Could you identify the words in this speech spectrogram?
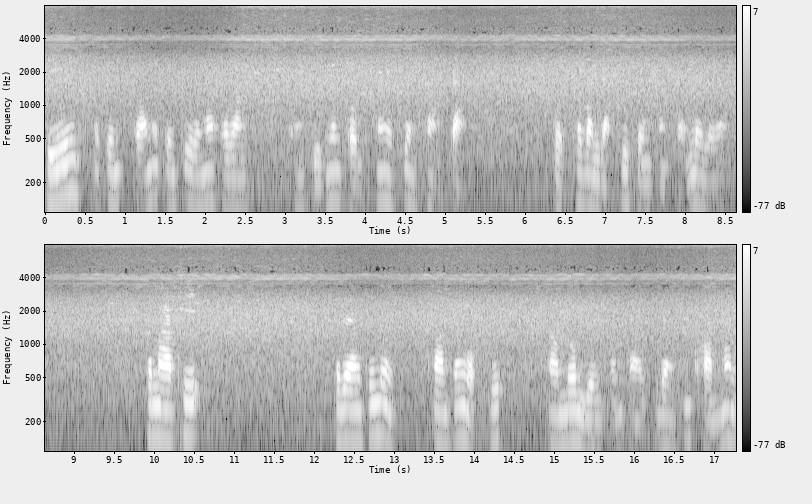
ศีลเป็นสอนให้เป็นผู้ระมัดระวังทางศีลเรื่องตนไม่ให้เคลื่อนข้าจากกฎพระบัญญัติที่ทรงสั่งสอนเลยแล้วสมาธิแสดงถึงเรื่องความสงบลึกความร่มเย็นของใจแสดงถึงความมั่น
